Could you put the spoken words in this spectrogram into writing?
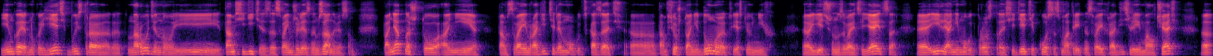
Им говорят, ну-ка едь быстро на родину и там сидите за своим железным занавесом. Понятно, что они там своим родителям могут сказать э, там все, что они думают, если у них э, есть, что называется, яйца, э, или они могут просто сидеть и косо смотреть на своих родителей и молчать, э,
